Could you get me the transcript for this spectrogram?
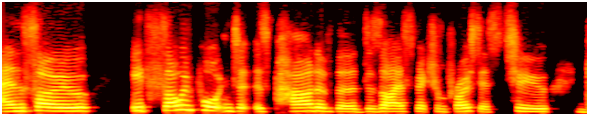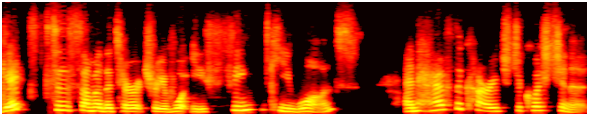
And so it's so important as part of the desire spectrum process to get to some of the territory of what you think you want and have the courage to question it.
